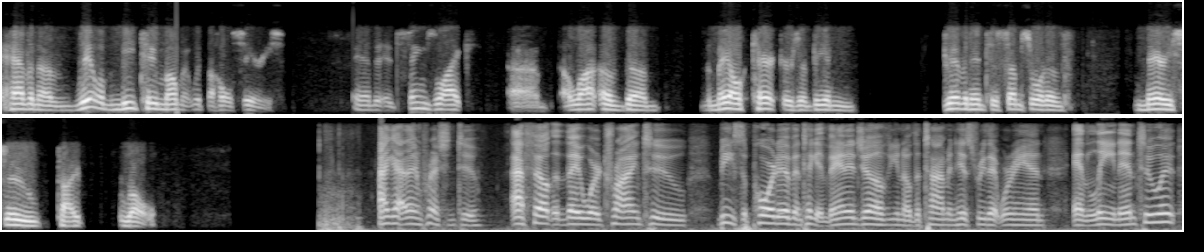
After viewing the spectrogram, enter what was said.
having a real Me Too moment with the whole series, and it seems like uh, a lot of the the male characters are being driven into some sort of Mary Sue type role. I got that impression too. I felt that they were trying to be supportive and take advantage of, you know, the time in history that we're in and lean into it.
